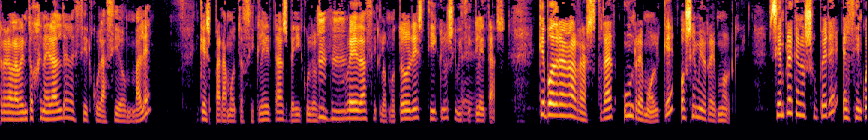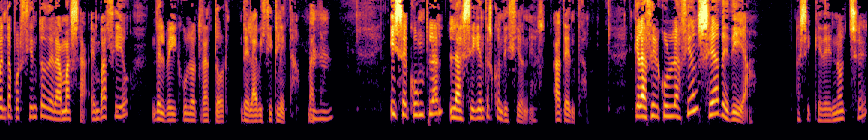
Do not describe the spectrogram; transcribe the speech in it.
Reglamento General de la Circulación, ¿vale? Que es para motocicletas, vehículos de Ujú. ruedas, ciclomotores, ciclos y bicicletas, que podrán arrastrar un remolque o semirremolque, siempre que no supere el 50% de la masa en vacío del vehículo tractor, de la bicicleta, y se cumplan las siguientes condiciones. Atenta. Que la circulación sea de día. Así que de noche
